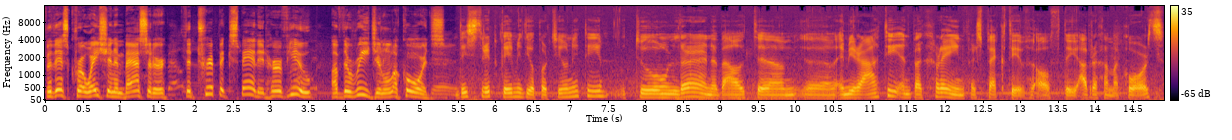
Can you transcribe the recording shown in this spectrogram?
For this Croatian ambassador, the trip expanded her view of the regional accords. This trip gave me the opportunity to learn about um, uh, Emirati and Bahrain perspective of the Abraham Accords.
